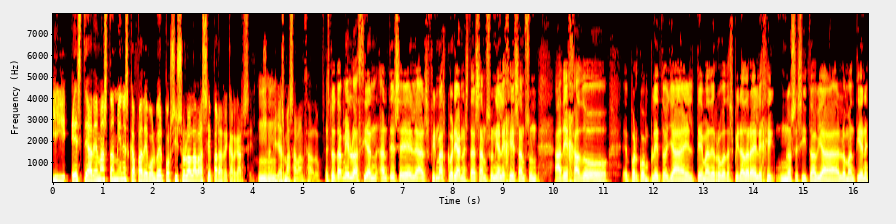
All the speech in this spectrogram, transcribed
Y este además también es capaz de volver por sí solo a la base para recargarse. O sea que ya es más avanzado. Esto también lo hacían antes eh, las firmas coreanas, estas Samsung y LG. Samsung ha dejado eh, por completo ya el tema de robot aspiradora. LG no sé si todavía lo mantiene,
